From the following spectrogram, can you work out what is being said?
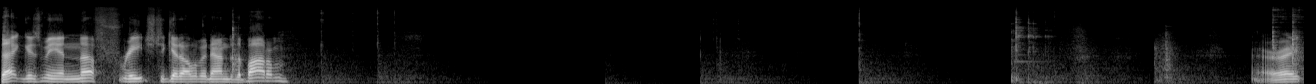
That gives me enough reach to get all the way down to the bottom. All right.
